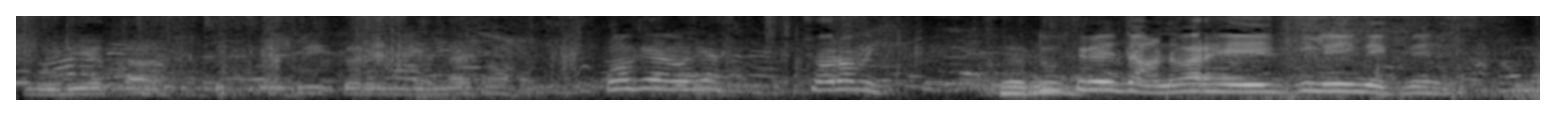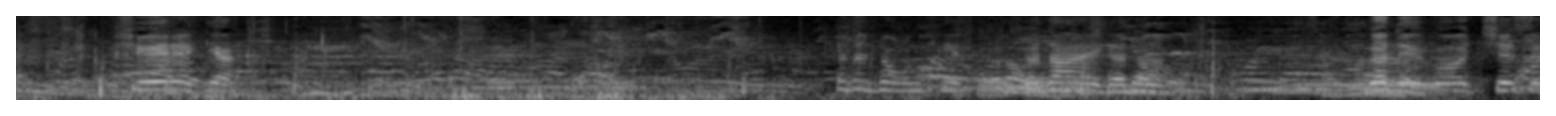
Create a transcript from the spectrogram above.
वीडियो का भी करेंगे हो गया हो गया। छोड़ो भी। दूसरे जानवर है कि नहीं देखते हैं। शेर है क्या? तो गधा है गधा गधे को अच्छे से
